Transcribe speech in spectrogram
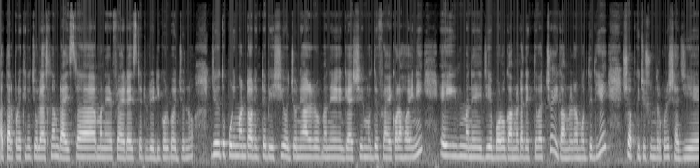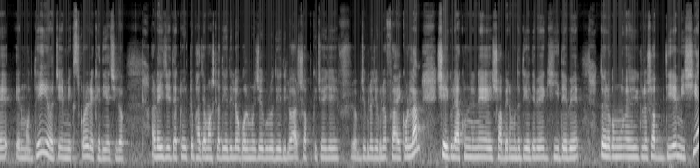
আর তারপর এখানে চলে আসলাম, রাইসটা মানে ফ্রাইড রাইসটা একটু রেডি করব ওর জন্য। যেহেতু পরিমাণটা অনেকটা বেশি, ওর জন্য আর মানে গ্যাসের মধ্যে ফ্রাই করা হয়নি। এই মানে যে বড় গামলাটা দেখতে পাচ্ছ, এই গামলাটার মধ্যে দিয়েই সব কিছু সুন্দর করে সাজিয়ে এর মধ্যেই হচ্ছে মিক্সড করে রেখে দিয়েছিল। আর এই যে দেখো, একটু ভাজা মশলা দিয়ে দিল, গোলমরিচের গুঁড়ো দিয়ে দিল, আর সব কিছু এই যে সবজিগুলো যেগুলো ফ্রাই করলাম, সেইগুলো এখন এনে সবের মধ্যে দিয়ে দেবে, ঘি দেবে, তো এরকম, এইগুলো সব দিয়ে মিশিয়ে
